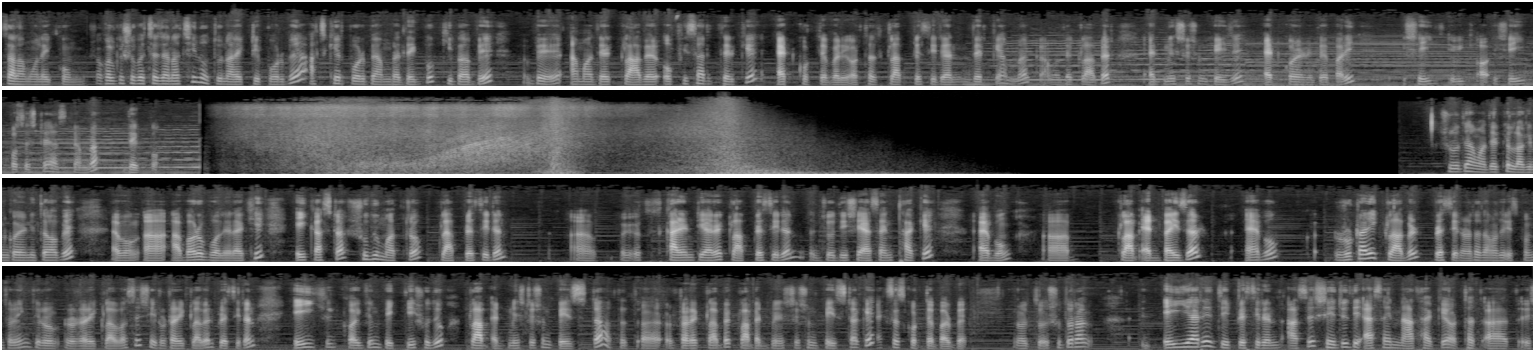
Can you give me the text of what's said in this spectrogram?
আসসালামু আলাইকুম। সকলকে শুভেচ্ছা জানাচ্ছি নতুন আরেকটি পর্বে। আজকের পর্বে আমরা দেখব কীভাবে আমাদের ক্লাবের অফিসারদেরকে অ্যাড করতে পারি। অর্থাৎ ক্লাব প্রেসিডেন্টদেরকে আমরা আমাদের ক্লাবের অ্যাডমিনিস্ট্রেশন পেজে অ্যাড করে নিতে পারি। সেই সেই প্রসেসটাই আজকে আমরা দেখব। শুরুতে আমাদেরকে লগ ইন করে নিতে হবে এবং আবারও বলে রাখি, এই কাজটা শুধুমাত্র ক্লাব প্রেসিডেন্ট কারেন্ট ইয়ারের ক্লাব প্রেসিডেন্ট যদি সে অ্যাসাইন থাকে এবং ক্লাব অ্যাডভাইজার এবং রোটারি ক্লাবের প্রেসিডেন্ট অর্থাৎ আমাদের স্পন্সরিং যে রোটারি ক্লাব আছে, সেই রোটারি ক্লাবের প্রেসিডেন্ট এই কয়েকজন ব্যক্তি শুধু ক্লাব অ্যাডমিনিস্ট্রেশন পেজটা অর্থাৎ রোটারি ক্লাবের ক্লাব অ্যাডমিনিস্ট্রেশন পেজটাকে অ্যাক্সেস করতে পারবে। তো সুতরাং এই ইয়ারে যে প্রেসিডেন্ট আছে, সে যদি অ্যাসাইন না থাকে, অর্থাৎ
